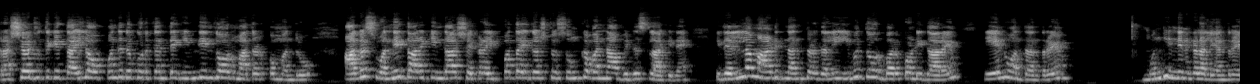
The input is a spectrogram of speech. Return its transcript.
ರಷ್ಯಾ ಜೊತೆಗೆ ತೈಲ ಒಪ್ಪಂದದ ಕುರಿತಂತೆ ಹಿಂದಿಂದಲೂ ಅವ್ರು ಮಾತಾಡ್ಕೊಂಡ್ ಬಂದ್ರು. ಆಗಸ್ಟ್ ಒಂದನೇ ತಾರೀಕಿಂದ ಶೇಕಡ ಇಪ್ಪತ್ತೈದರಷ್ಟು ಸುಂಕವನ್ನ ವಿಧಿಸಲಾಗಿದೆ. ಇದೆಲ್ಲ ಮಾಡಿದ ನಂತರದಲ್ಲಿ ಇವತ್ತು ಅವ್ರು ಬರ್ಕೊಂಡಿದ್ದಾರೆ. ಏನು ಅಂತಂದ್ರೆ ಮುಂದಿನ ದಿನಗಳಲ್ಲಿ ಅಂದ್ರೆ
